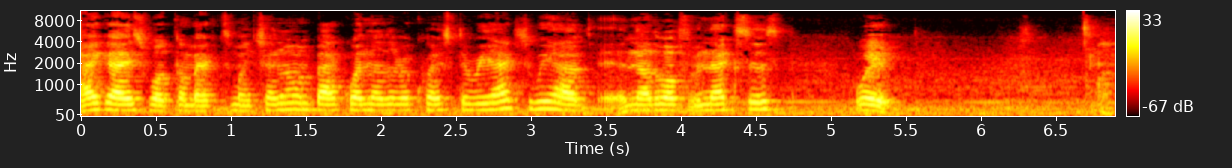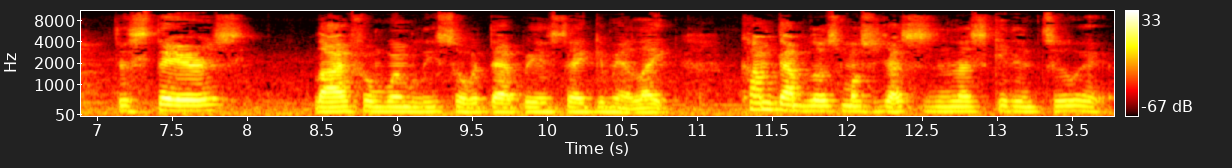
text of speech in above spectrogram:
Hi guys, welcome back to my channel. I'm back with another request to react. We have another one from INXS with the stairs live from Wembley. So with that being said, give me a like. Comment down below some more suggestions and let's get into it.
